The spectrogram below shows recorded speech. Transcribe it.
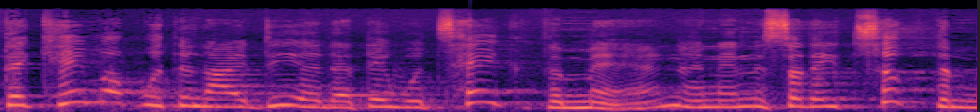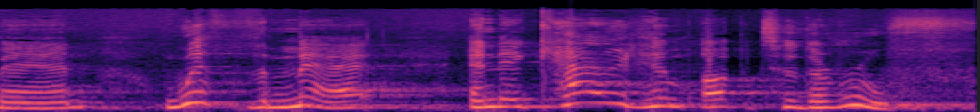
They came up with an idea that they would take the man, and, and so they took the man with the mat and they carried him up to the roof.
